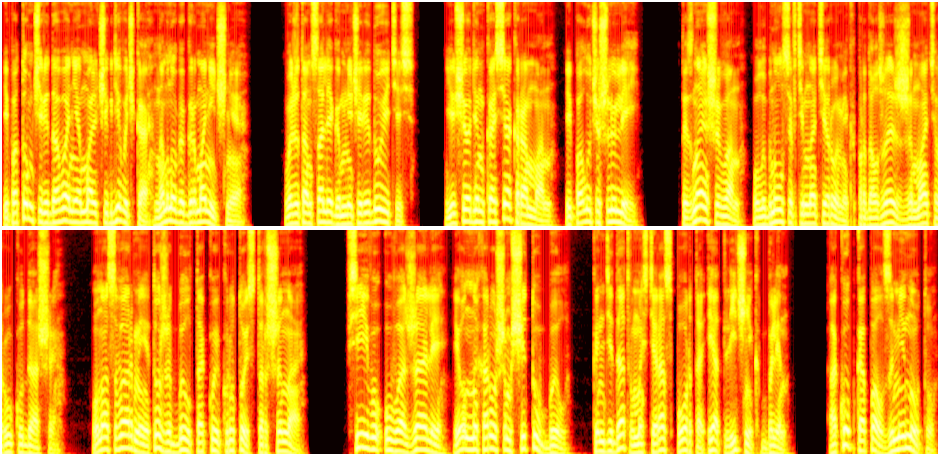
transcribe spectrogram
и потом чередование мальчик-девочка намного гармоничнее. Вы же там с Олегом не чередуетесь? Еще один косяк, Роман, и получишь люлей». «Ты знаешь, Иван», – улыбнулся в темноте Ромик, продолжая сжимать руку Даши. «У нас в армии тоже был такой крутой старшина. Все его уважали, и он на хорошем счету был. Кандидат в мастера спорта и отличник, блин. Окоп копал за минуту.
